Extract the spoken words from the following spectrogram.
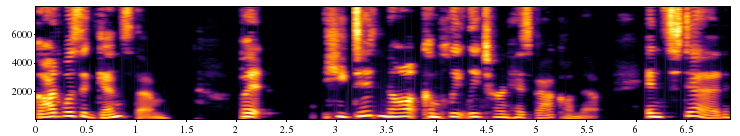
God was against them. But he did not completely turn his back on them. Instead,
